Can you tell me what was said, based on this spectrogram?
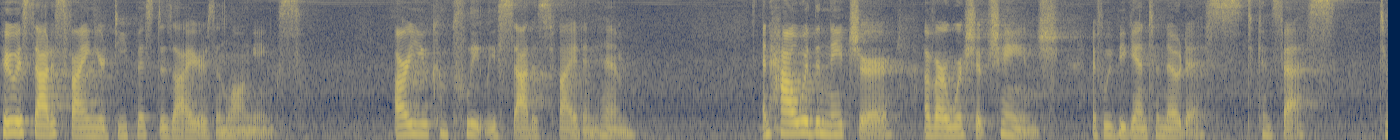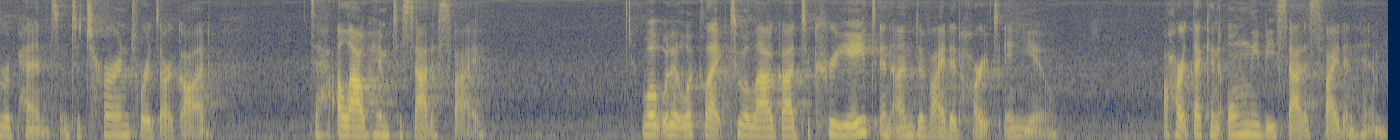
who is satisfying your deepest desires and longings? Are you completely satisfied in Him? And how would the nature of our worship change if we began to notice, to confess, to repent, and to turn towards our God, to allow Him to satisfy? What would it look like to allow God to create an undivided heart in you? A heart that can only be satisfied in Him.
